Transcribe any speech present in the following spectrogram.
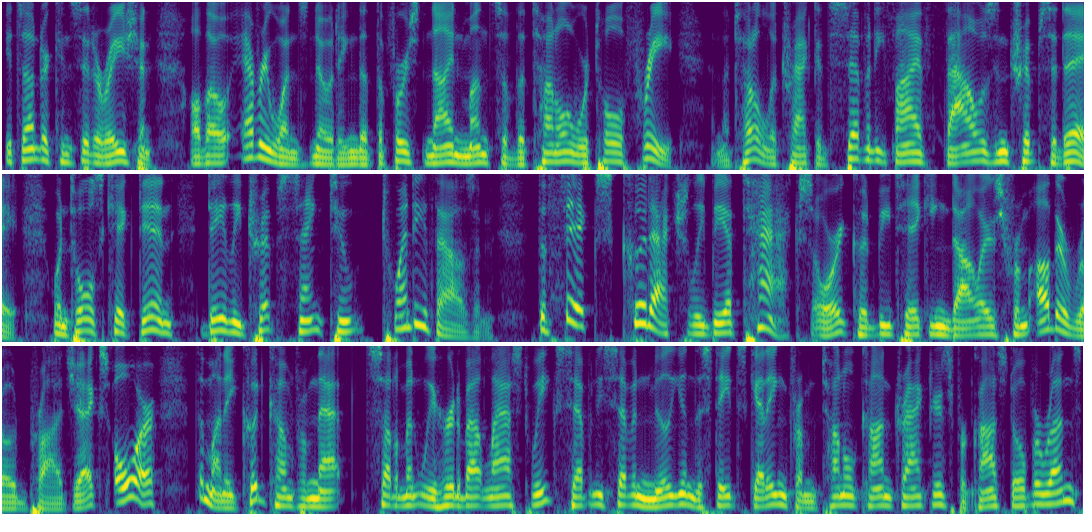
It's under consideration, although everyone's noting that the first nine months of the tunnel were toll free, and the tunnel attracted 75,000 trips a day. When tolls kicked in, daily trips sank to 20,000. The fix could actually be a tax, or it could be taking dollars from other road projects, or the money could come from that settlement we heard about last week, 77 million the state's getting from tunnel contractors for cost overruns.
